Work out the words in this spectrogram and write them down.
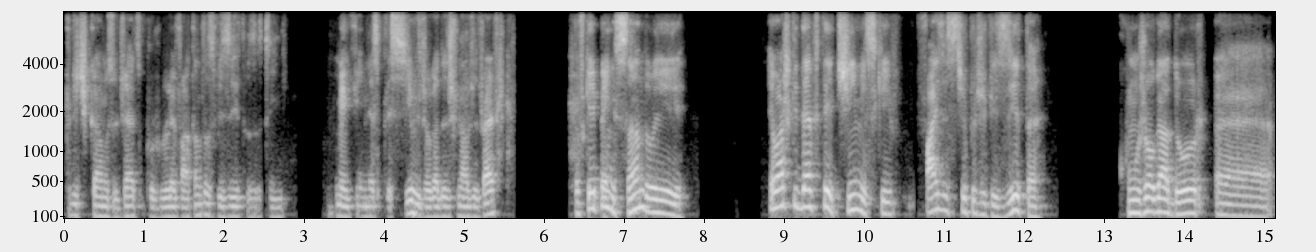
criticamos o Jets por levar tantas visitas assim, meio que inexpressivas de jogadores de final de draft. Eu fiquei pensando e eu acho que deve ter times que faz esse tipo de visita com um jogador é,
